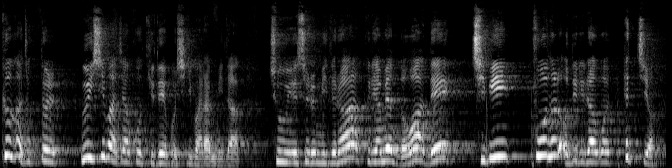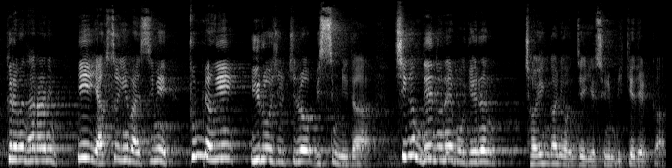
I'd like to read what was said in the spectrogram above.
그 가족들 의심하지 않고 기도해 보시기 바랍니다. 주 예수를 믿으라. 그리하면 너와 내 집이 구원을 얻으리라고 했지요. 그러면 하나님 이 약속의 말씀이 분명히 이루어질 줄로 믿습니다. 지금 내 눈에 보기에는 저 인간이 언제 예수님 믿게 될까?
